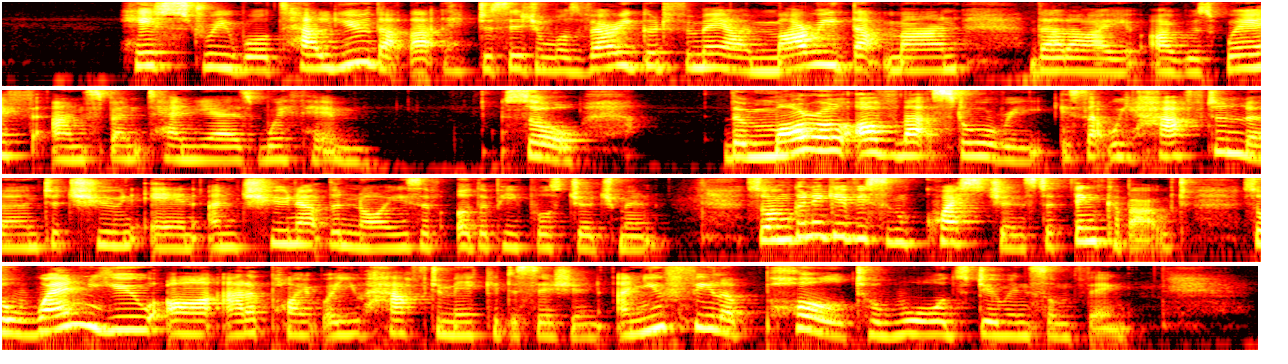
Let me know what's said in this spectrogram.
History will tell you that that decision was very good for me. I married that man that I, I was with and spent 10 years with him. So the moral of that story is that we have to learn to tune in and tune out the noise of other people's judgment. So, I'm going to give you some questions to think about. So, when you are at a point where you have to make a decision and you feel a pull towards doing something,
